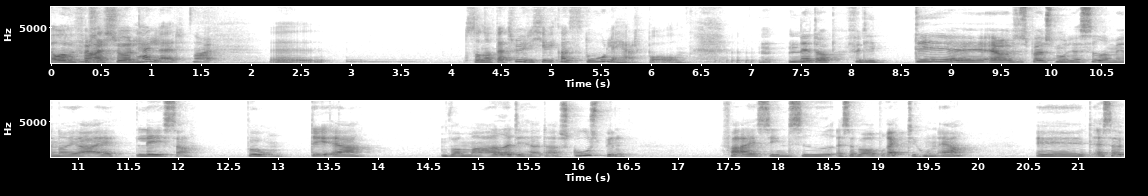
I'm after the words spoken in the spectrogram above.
overfor Nei. seg sjøl heller. Nei. Sånn at jeg tror ikke vi kan stole helt på henne. Netop, fordi det øh, er også et spørgsmål, jeg sidder med, når jeg læser bogen. Det er, hvor meget af det her, der er skuespil fra Ej sin side. Altså, hvor oprigtig hun er. Øh, altså,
